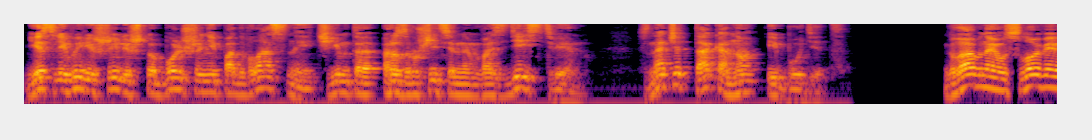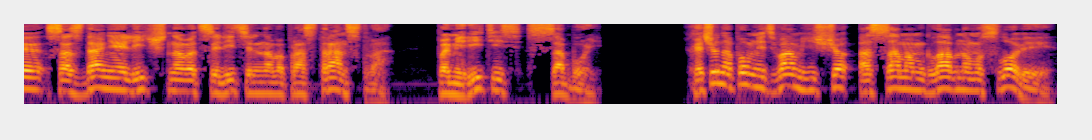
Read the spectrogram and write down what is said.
Если вы решили, что больше не подвластны чьим-то разрушительным воздействием, значит так оно и будет. Главное условие создания личного целительного пространства – помиритесь с собой. Хочу напомнить вам еще о самом главном условии,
